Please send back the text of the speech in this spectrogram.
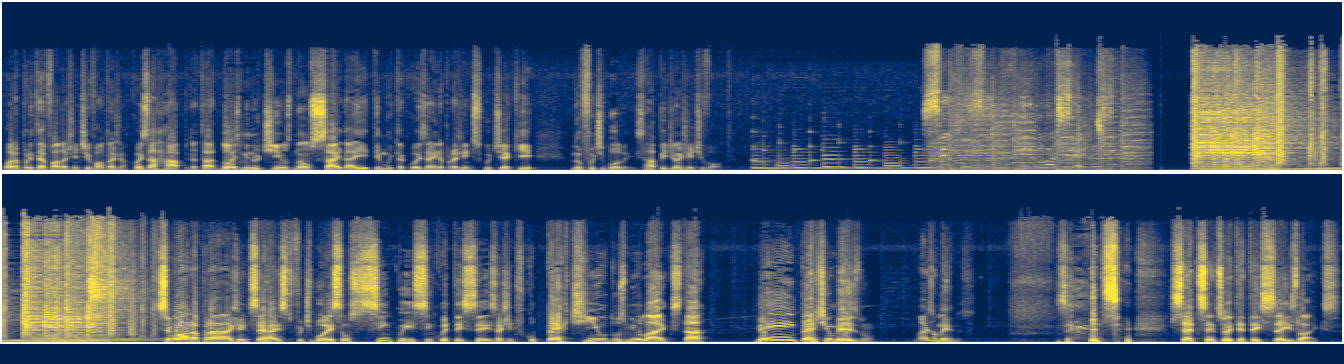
Bora pro intervalo, a gente volta já. Coisa rápida, tá? Dois minutinhos, não sai daí, tem muita coisa ainda pra gente discutir aqui no Futebolês. Rapidinho a gente volta. Simbora pra gente encerrar esse futebolês, são 5h56, a gente ficou pertinho dos mil likes, tá? Bem pertinho mesmo, mais ou menos. 786 likes.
